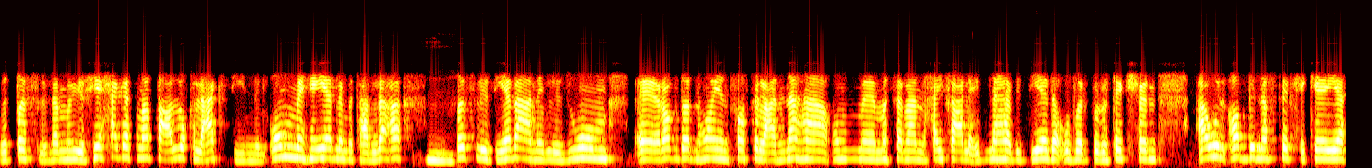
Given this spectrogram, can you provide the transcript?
بالطفل لما بيبقى في حاجة اسمها التعلق العكسي إن الأم هي اللي متعلقة بالطفل زيادة عن اللزوم آه رافضة إن هو ينفصل عنها أم مثلا خايفة على ابنها بزيادة over protection أو الأب نفس الحكاية.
